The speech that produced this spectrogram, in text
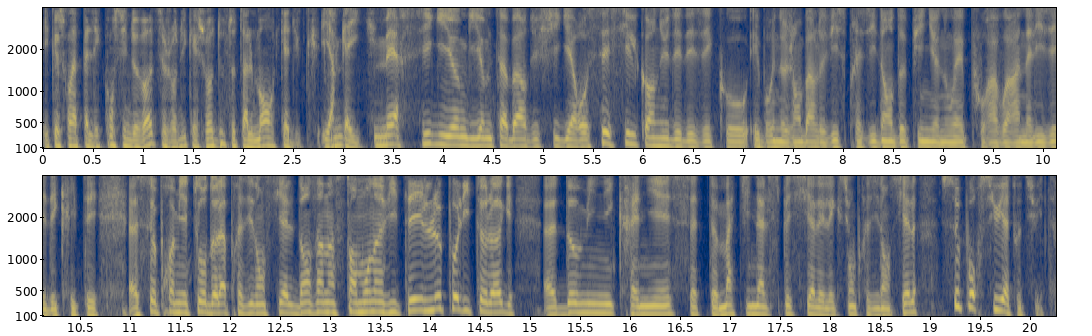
Et que ce qu'on appelle les consignes de vote, c'est aujourd'hui quelque chose de totalement caduque et archaïque. Merci Guillaume Guillaume Tabar du Figaro, Cécile Cornudet des Échos et Bruno Jambard, le vice-président d'Opinionway, pour avoir analysé et décrypté ce premier tour de la présidentielle. Dans un instant, mon invité, le politologue Dominique Régnier. Cette matinale spéciale élection présidentielle se poursuit. À tout de suite.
